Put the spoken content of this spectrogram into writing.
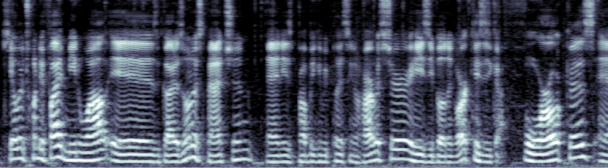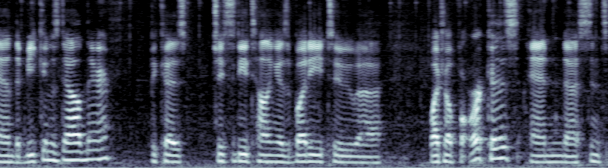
Killer 25, meanwhile, is got his own expansion, and he's probably gonna be placing a harvester. He's building orcas. He's got four orcas, and the beacon is down there because JCD telling his buddy to uh, watch out for orcas, and uh, since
